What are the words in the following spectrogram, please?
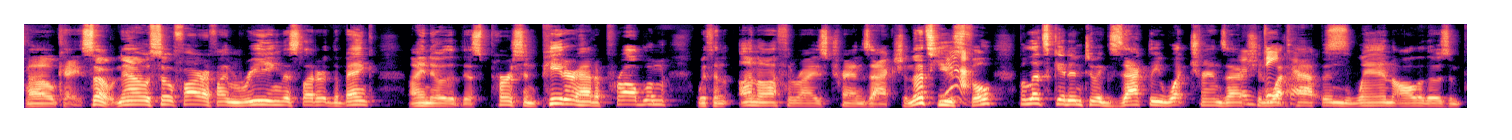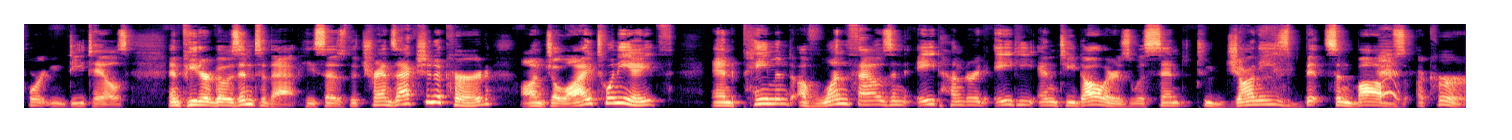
Okay, so now so far, if I'm reading this letter at the bank, I know that this person, Peter, had a problem with an unauthorized transaction. That's Yeah. useful, but let's get into exactly what transaction, what details. happened, when, all of those important details. And Peter goes into that. He says the transaction occurred on July 28th and payment of 1,880 NT dollars was sent to Johnny's Bits and Bobs occur.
